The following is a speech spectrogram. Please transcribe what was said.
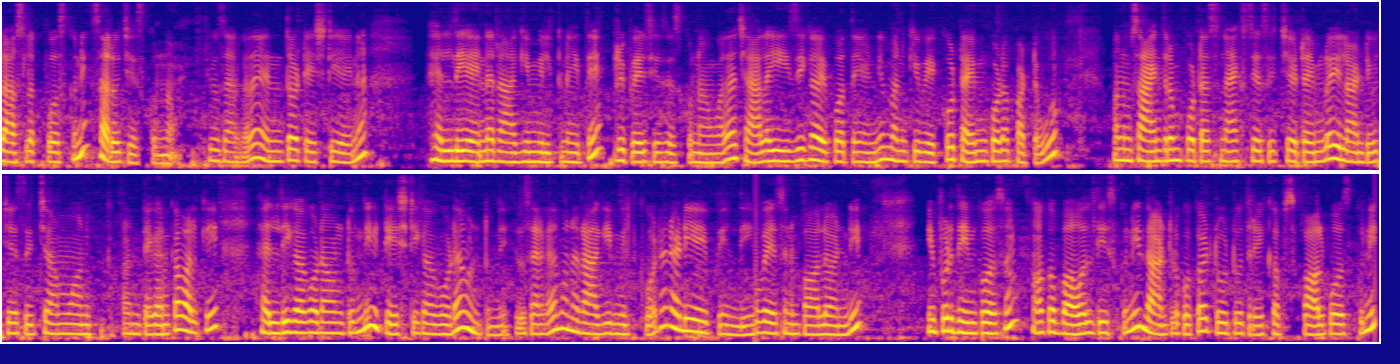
గ్లాస్లోకి పోసుకొని సర్వ్ చేసుకుందాం. చూసారు కదా ఎంతో టేస్టీ అయిన హెల్దీ అయిన రాగి మిల్క్ని అయితే ప్రిపేర్ చేసేసుకున్నాం కదా. చాలా ఈజీగా అయిపోతాయండి. మనకి ఇవి ఎక్కువ టైం కూడా పట్టవు. మనం సాయంత్రం పూట స్నాక్స్ చేసి ఇచ్చే టైంలో ఇలాంటివి చేసి ఇచ్చాము అంటే కనుక వాళ్ళకి హెల్తీగా కూడా ఉంటుంది టేస్టీగా కూడా ఉంటుంది. చూసారు కదా మన రాగి మిల్క్ కూడా రెడీ అయిపోయింది. వేసిన పాలు అండి. ఇప్పుడు దీనికోసం ఒక బౌల్ తీసుకుని దాంట్లోకి ఒక టూ టు త్రీ కప్స్ పాలు పోసుకుని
